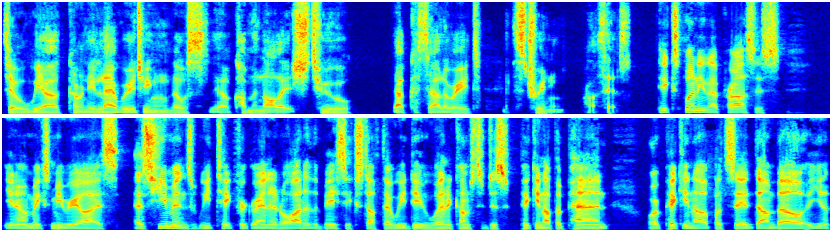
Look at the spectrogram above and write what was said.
So we are currently leveraging those uh, common knowledge to accelerate this training process. Explaining that process, you know, makes me realize as humans, we take for granted a lot of the basic stuff that we do when it comes to just picking up a pen or picking up, let's say a dumbbell, you know,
